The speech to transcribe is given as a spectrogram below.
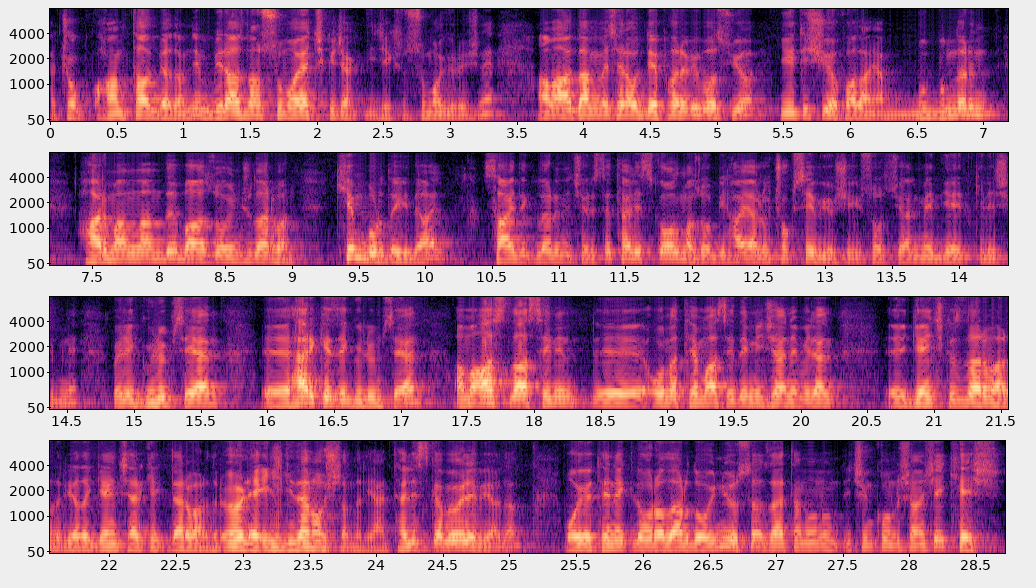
Yani çok hantal bir adam değil mi? Birazdan sumoya çıkacak diyeceksin sumo güreşine. Ama adam mesela o deparı bir basıyor yetişiyor falan. Yani bu, bunların harmanlandığı bazı oyuncular var. Kim burada ideal? Saydıkların içerisinde Talisca olmaz. O bir hayal. O çok seviyor şeyi, sosyal medya etkileşimini. Böyle gülümseyen, e, herkese gülümseyen ama asla senin e, ona temas edemeyeceğini bilen e, genç kızlar vardır ya da genç erkekler vardır. Öyle ilgiden hoşlanır yani. Talisca böyle bir adam. O yetenekli oralarda oynuyorsa zaten onun için konuşan şey keş,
